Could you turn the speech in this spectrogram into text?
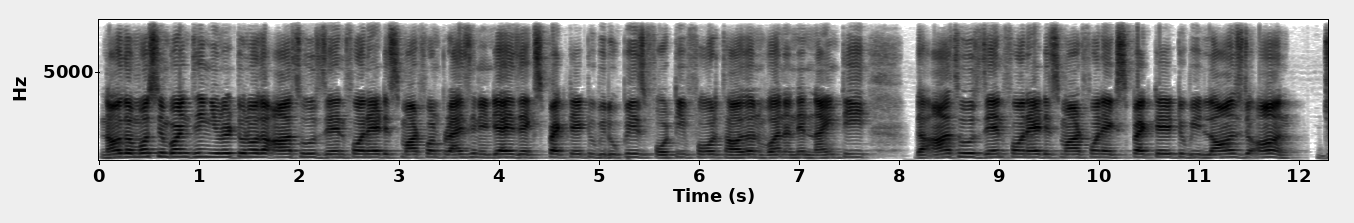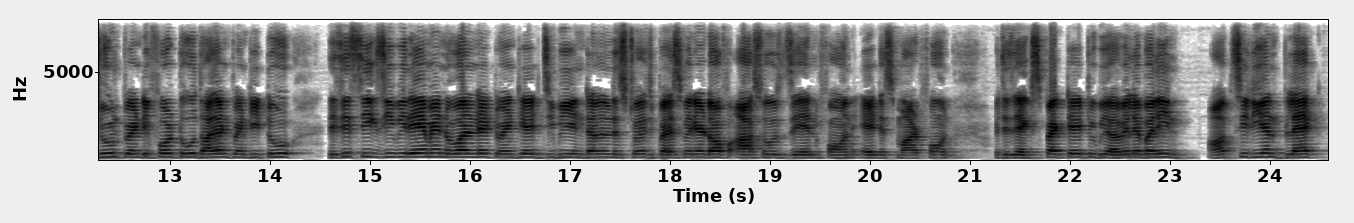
Now the most important thing you need to know the Asus Zenfone 8 smartphone price in India is expected to be rupees 44,190. The Asus Zenfone 8 smartphone expected to be launched on June 24, 2022 this is 6GB RAM and 128GB internal storage best variant of Asus Zenfone 8 smartphone which is expected to be available in obsidian black,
